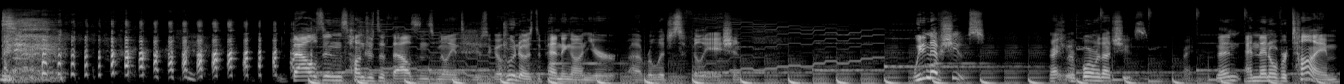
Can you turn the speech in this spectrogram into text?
thousands, hundreds of thousands, millions of years ago. Who knows, depending on your uh, religious affiliation. We didn't have shoes, right? We were born without shoes, right? Then, and then over time,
